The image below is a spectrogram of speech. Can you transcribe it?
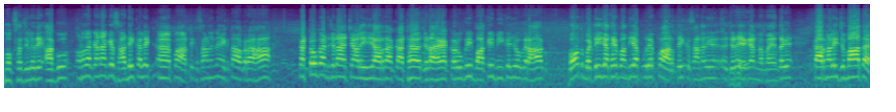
ਮੁਕਤਸਰ ਜ਼ਿਲ੍ਹੇ ਦੇ ਆਗੂ, ਉਹਨਾਂ ਦਾ ਕਹਿਣਾ ਕਿ ਸਾਡੀ ਕੱਲੇ ਭਾਰਤੀ ਕਿਸਾਨ ਯੂਨੀਅਨ ਏਕਤਾ ਅਗਰਾਹਾ ਘੱਟੋ ਘੱਟ ਜਿਹੜਾ 40000 ਦਾ ਇਕੱਠ ਜਿਹੜਾ ਹੈਗਾ ਕਰੂਗੀ, ਬਾਕੀ ਵੀਕੇ ਜੋ ਅਗਰਾਹਾ ਬਹੁਤ ਵੱਡੀ ਜਥੇਬੰਦੀ ਆ, ਪੂਰੇ ਭਾਰਤੀ ਕਿਸਾਨਾਂ ਦੇ ਜਿਹੜੇ ਹੈਗੇ ਨੁਮਾਇੰਦੇ ਕਰਨ ਵਾਲੀ ਜਮਾਤ ਹੈ।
